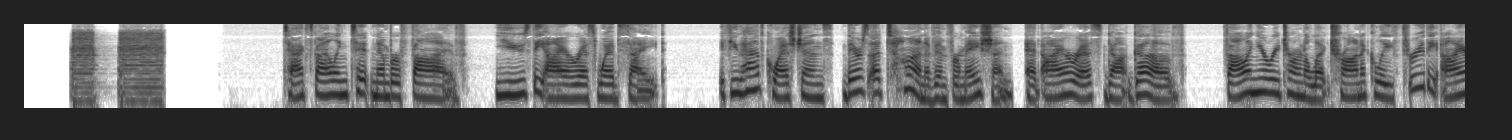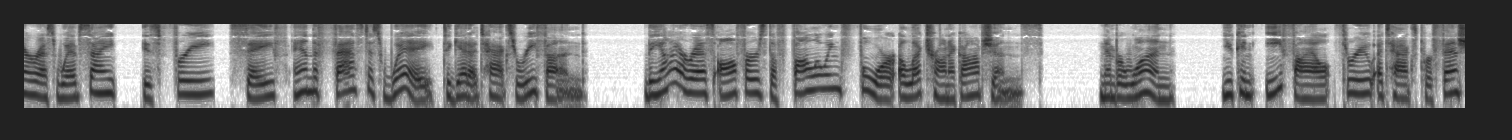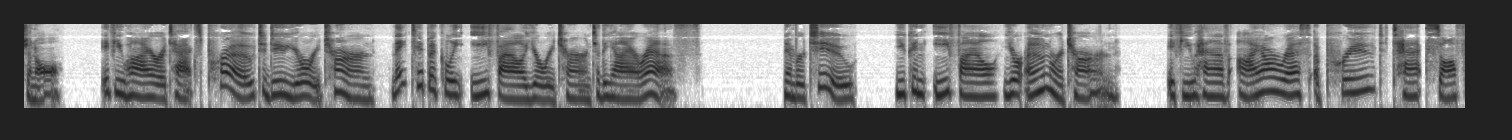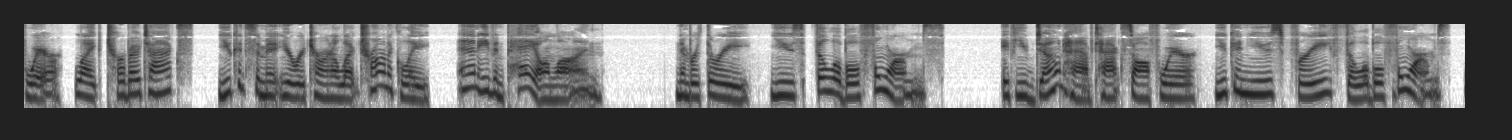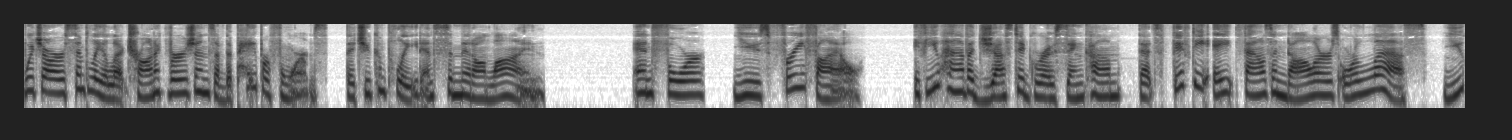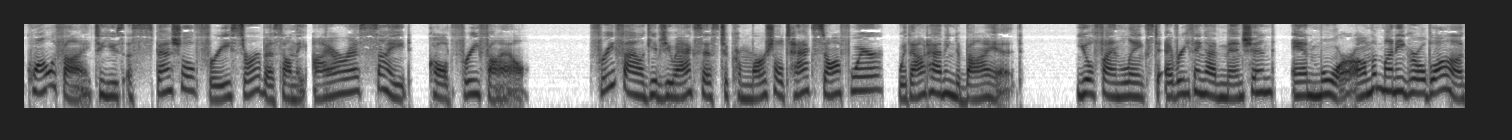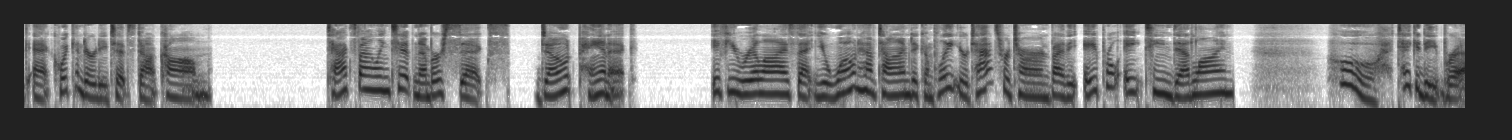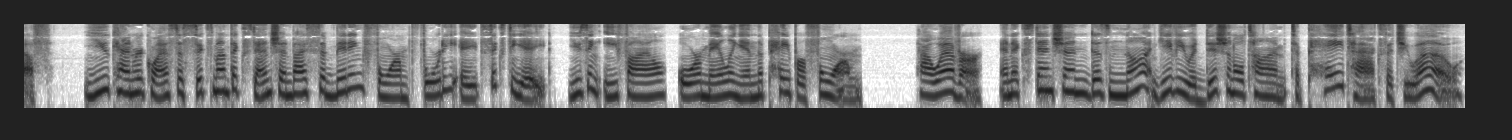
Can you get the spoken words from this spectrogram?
Tax filing tip number five use the IRS website. If you have questions, there's a ton of information at irs.gov. Filing your return electronically through the IRS website is free, safe, and the fastest way to get a tax refund. The IRS offers the following four electronic options. Number one, you can e-file through a tax professional. If you hire a tax pro to do your return, they typically e-file your return to the IRS. Number two, you can e-file your own return. If you have IRS approved tax software like TurboTax, you can submit your return electronically and even pay online. Number three, use fillable forms. If you don't have tax software, you can use free fillable forms, which are simply electronic versions of the paper forms that you complete and submit online. And four, use Free File. If you have adjusted gross income that's $58,000 or less, you qualify to use a special free service on the IRS site called Free File. FreeFile gives you access to commercial tax software without having to buy it. You'll find links to everything I've mentioned and more on the Money Girl blog at quickanddirtytips.com. Tax filing tip number six. Don't panic. If you realize that you won't have time to complete your tax return by the April 18 deadline, whew, take a deep breath. You can request a six month extension by submitting Form 4868 using e file or mailing in the paper form. However, an extension does not give you additional time to pay tax that you owe.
